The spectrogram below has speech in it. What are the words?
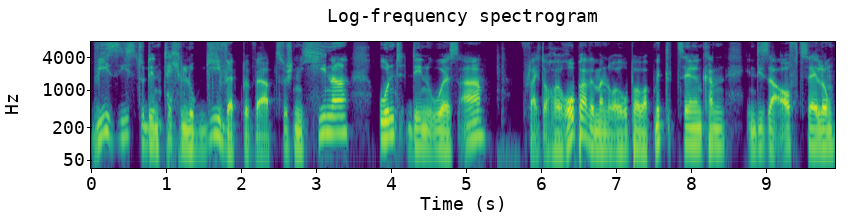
Wie siehst du den Technologiewettbewerb zwischen China und den USA? Vielleicht auch Europa, wenn man Europa überhaupt mitzählen kann in dieser Aufzählung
